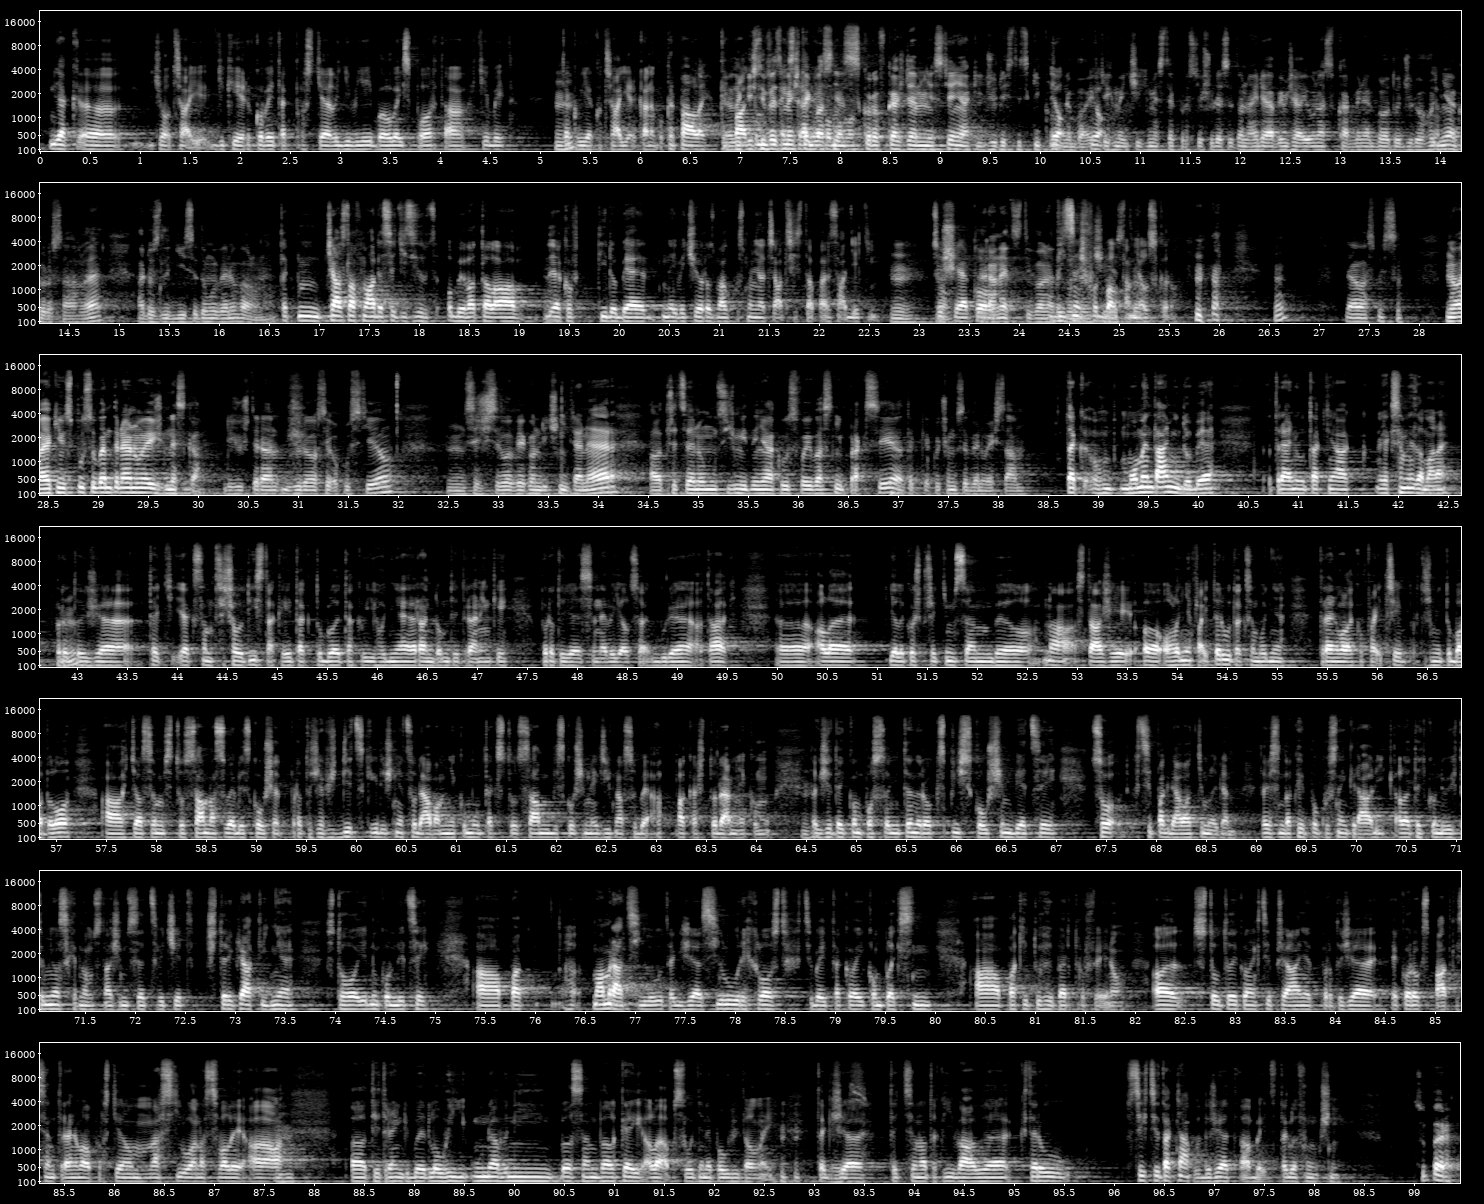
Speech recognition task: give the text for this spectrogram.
Jak eh, že jo, třeba díky Jirkovi, tak prostě lidi vidí bojový sport a chtějí být mm-hmm. takový jako třeba Jirka nebo Krpálek. Jo, Krpálek tak když si vezmeš, tak vlastně pomohl. skoro v každém městě nějaký judistický klub, Jo, nebo i v jo. těch menších městech prostě všude se to najde. Já vím, že i u nás v Karviné bylo to judo hodně jako rozsáhlé a dost lidí se tomu věnovalo. No. Tak mm, Čáslav má 10 000 obyvatel a jako v té době největšího rozmachu jsme měli třeba 350 dětí, hmm. což No, je jako ranec, ty vole, víc než fotbal městě. tam měl skoro. Hm? Dává smysl. No a jakým způsobem trénuješ dneska, když už teda judo si opustil? Jsi silově kondiční trenér, ale přece jenom musíš mít i nějakou svoji vlastní praxi a tak jako čemu se věnuješ sám? Tak v momentální době trénuju tak nějak, jak se mi zamane, protože teď, jak jsem přišel do té staky, tak to byly takový hodně random ty tréninky, protože jsem nevěděl, co jak bude a tak, Eh, ale jelikož předtím jsem byl na stáži eh, ohledně fighterů, tak jsem hodně trénoval jako fightři, protože mi to bavilo a chtěl jsem si to sám na sobě vyzkoušet, protože vždycky, když něco dávám někomu, tak si to sám vyzkouším nejdřív na sobě a pak až to dám někomu. Mm-hmm. Takže teď poslední ten rok spíš zkouším věci, co chci pak dávat těm lidem. Takže jsem takový pokusný králík, ale teď, kdybych to měl schrnout, snažím se cvičit čtyřikrát týdně, z toho jednu kondici a pak mám rád sílu, takže sílu, rychlost, chci být takový komplexní a pak i tu hypertrofii. No. Ale s touto jako nechci přehánět, protože jako rok zpátky jsem trénoval prostě jenom na sílu a na svaly a. A ty tréninky byly dlouhý, únavný, byl jsem velký, ale absolutně nepoužitelný. Takže yes. teď jsem na takový váze, kterou si chci tak nějak udržet a být takhle funkční. Super.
